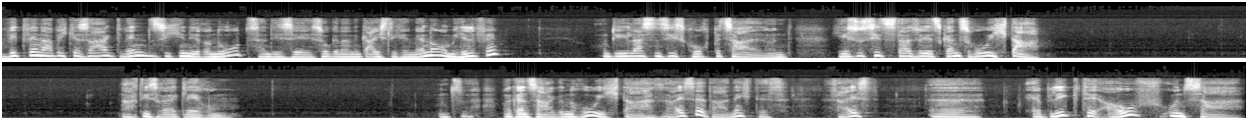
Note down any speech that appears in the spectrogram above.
Witwen, habe ich gesagt, wenden sich in ihrer Not an diese sogenannten geistlichen Männer um Hilfe und die lassen sich hoch bezahlen. Und Jesus sitzt also jetzt ganz ruhig da nach dieser Erklärung. Und man kann sagen, ruhig da, das heißt er da, nicht? Das, das heißt, äh, er blickte auf und sah.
